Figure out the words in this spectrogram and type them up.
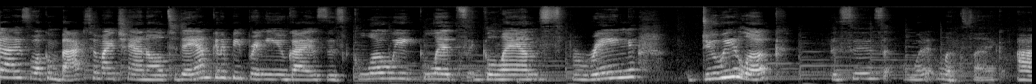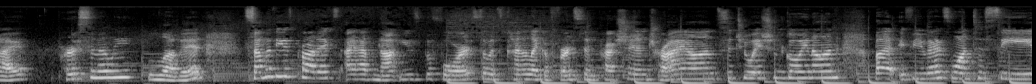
guys, welcome back to my channel. Today I'm going to be bringing you guys this glowy glitz glam spring dewy look. This is what it looks like. I personally love it. Some of these products I have not used before, so it's kind of like a first impression try-on situation going on. But if you guys want to see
